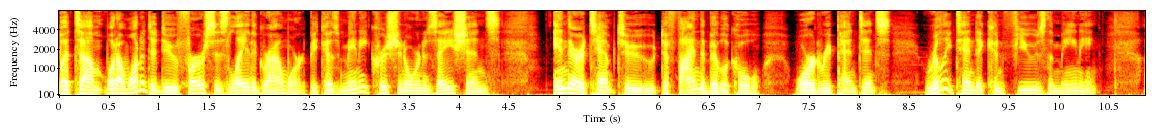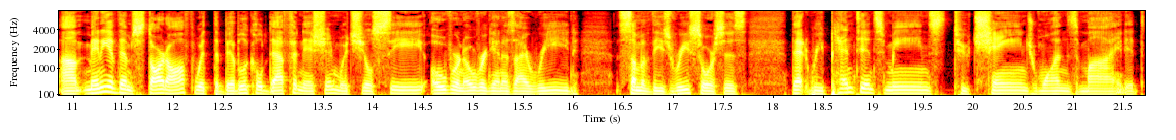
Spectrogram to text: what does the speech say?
But um, what I wanted to do first is lay the groundwork because many Christian organizations, in their attempt to define the biblical word repentance, really tend to confuse the meaning. Um, many of them start off with the biblical definition, which you'll see over and over again as I read some of these resources, that repentance means to change one's mind. It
